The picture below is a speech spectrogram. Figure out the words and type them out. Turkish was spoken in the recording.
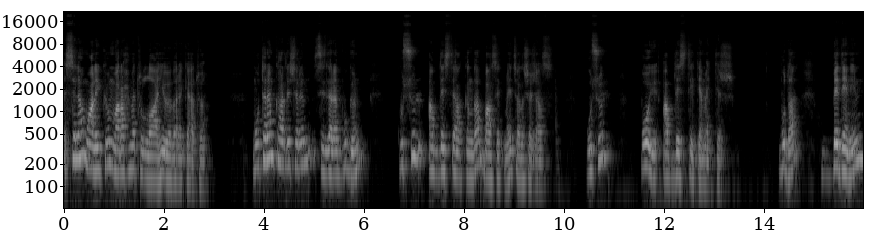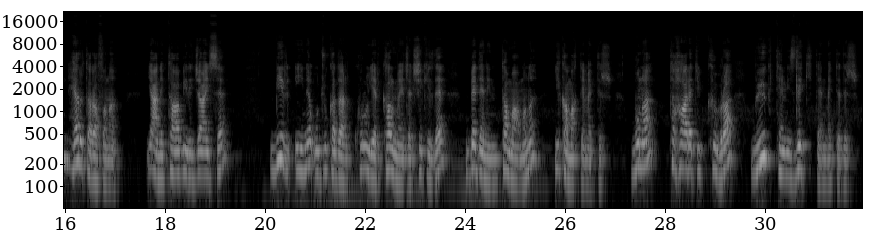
Esselamu Aleyküm ve Rahmetullahi ve Berekatuh. Muhterem kardeşlerim sizlere bugün gusül abdesti hakkında bahsetmeye çalışacağız. Gusül boy abdesti demektir. Bu da bedenin her tarafını yani tabiri caizse bir iğne ucu kadar kuru yer kalmayacak şekilde bedenin tamamını yıkamak demektir. Buna tahareti kübra büyük temizlik denmektedir.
